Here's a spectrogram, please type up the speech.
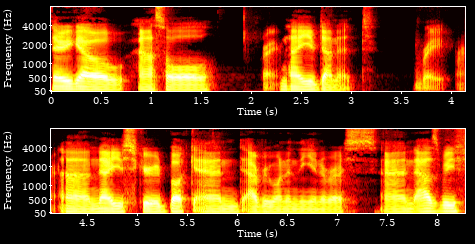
there you go asshole Right. now you've done it Right. Right. um, now you've screwed book and everyone in the universe and as we've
